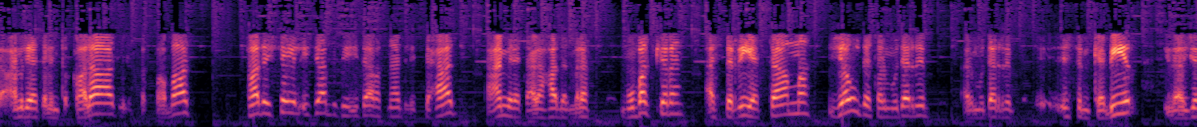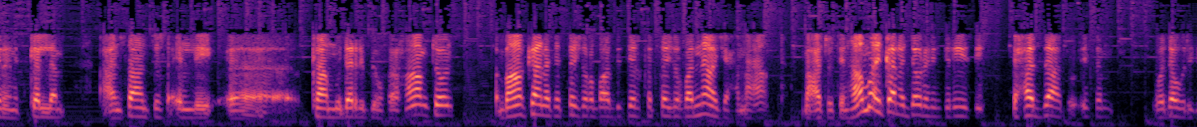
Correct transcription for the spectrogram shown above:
عمليات الانتقالات والاستقطابات هذا الشيء الإيجابي في إدارة نادي الاتحاد عملت على هذا الملف مبكرا السرية التامة جودة المدرب المدرب اسم كبير. إذا جينا نتكلم عن سانتوس اللي آه، كان مدرب بوفرهامبتون ما كانت التجربة بتلك التجربة الناجحة مع مع توتنهام. وإن كان الدوري الإنجليزي بحد ذاته اسم ودوري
